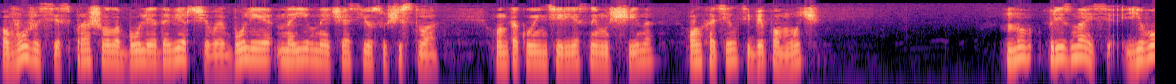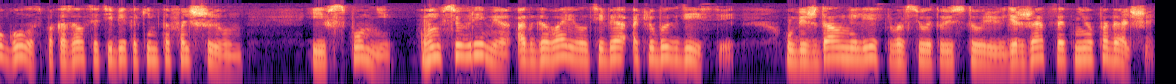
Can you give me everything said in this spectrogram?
В ужасе спрашивала более доверчивая, более наивная часть ее существа. «Он такой интересный мужчина, он хотел тебе помочь». «Ну, признайся, его голос показался тебе каким-то фальшивым. И вспомни, он все время отговаривал тебя от любых действий, убеждал не лезть во всю эту историю, держаться от нее подальше».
